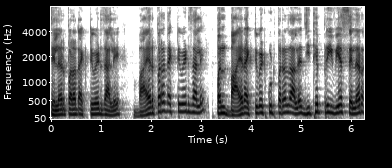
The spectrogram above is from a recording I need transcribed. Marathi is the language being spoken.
सेलर परत ऍक्टिवेट झाले. बायर परत ॲक्टिवेट झाले. पण बायर ॲक्टिवेट कुठपर्यंत झाले जिथे प्रिव्हियस सेलर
